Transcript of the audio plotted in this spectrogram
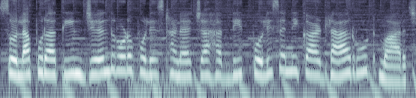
सोलापुरातील जेल रोड पोलीस ठाण्याच्या हद्दीत पोलिसांनी काढला रूट मार्च.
